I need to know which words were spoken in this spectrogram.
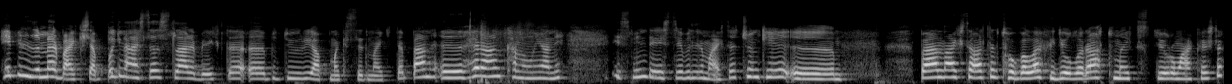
Hepinize merhaba arkadaşlar. Bugün arkadaşlar sizlerle birlikte e, bir duyuru yapmak istedim arkadaşlar. Ben e, her an kanalı yani ismini değiştirebilirim arkadaşlar. Çünkü e, ben arkadaşlar artık Togalife videoları atmak istiyorum arkadaşlar.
